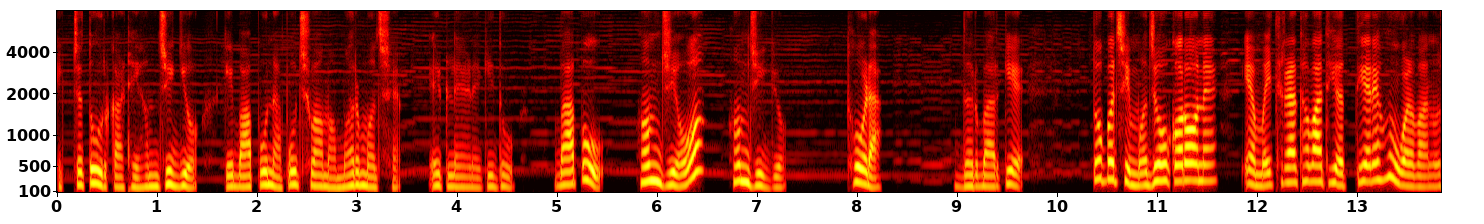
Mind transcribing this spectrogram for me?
એક ચતુર કાંઠે સમજી ગયો કે બાપુના પૂછવામાં મર્મ છે. એટલે એણે કીધું, બાપુ, સમજ્યો સમજી ગયો. થોડા. દરબાર કે, તો પછી મજો કરો ને. એ મૈથરા થવાથી અત્યારે હું વળવાનું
